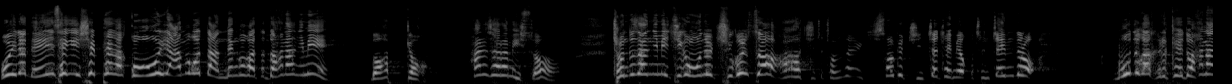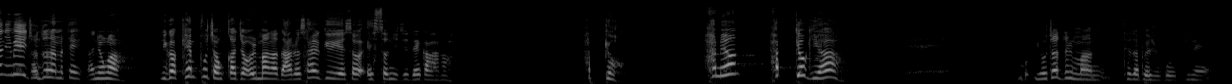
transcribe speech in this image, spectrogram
오히려 내 인생이 실패 갖고 오히려 아무것도 안 된 것 같아도 하나님이 너 합격 하는 사람이 있어. 전도사님이 지금 오늘 죽을 써. 아 진짜 전도사님 설교 진짜 재미없고 진짜 힘들어. 모두가 그렇게 해도 하나님이 전도사님한테 난영아 네가 캠프 전까지 얼마나 나를 살기 위해서 애썼는지 내가 알아. 합격. 하면 합격이야. 뭐 여자들만 대답해주고 니네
